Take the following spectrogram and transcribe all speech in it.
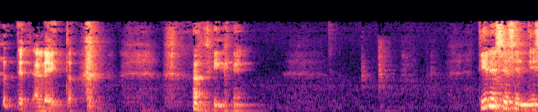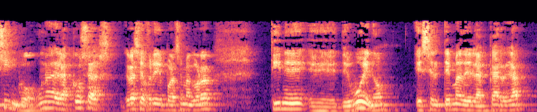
Te sale esto. Así que. Tiene 65. Una de las cosas, gracias Freddy por hacerme acordar, tiene eh, de bueno es el tema de la carga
